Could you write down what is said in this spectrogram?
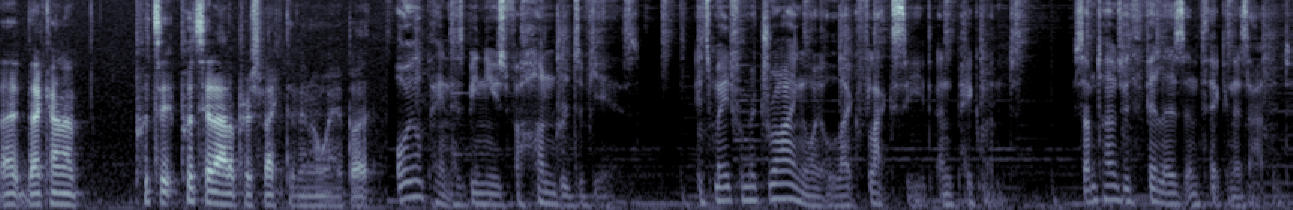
That that kind of puts it puts it out of perspective in a way. But oil paint has been used for hundreds of years. It's made from a drying oil like flaxseed and pigment sometimes with fillers and thickeners added.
